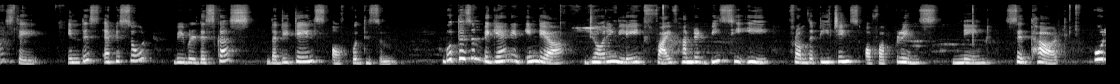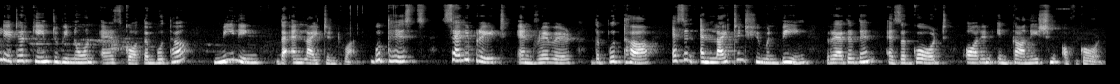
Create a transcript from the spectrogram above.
Namaste. In this episode, we will discuss the details of Buddhism. Buddhism began in India during late 500 BCE from the teachings of a prince named Siddhartha, who later came to be known as Gautam Buddha, meaning the enlightened one. Buddhists celebrate and revere the Buddha as an enlightened human being rather than as a god or an incarnation of God.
